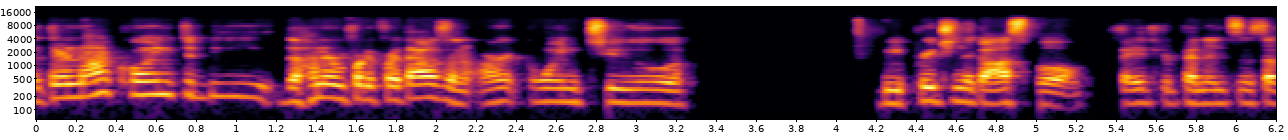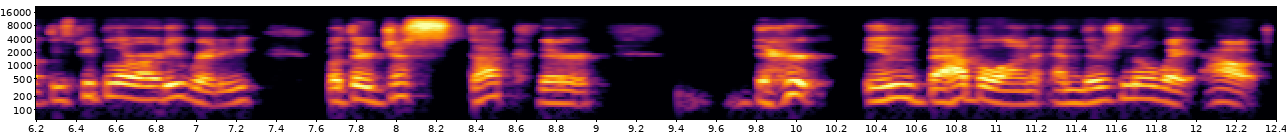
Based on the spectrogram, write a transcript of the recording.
that they're not going to be, the 144,000 aren't going to be preaching the gospel, faith, repentance, and stuff. These people are already ready, but they're just stuck. They're they're in Babylon, and there's no way out.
